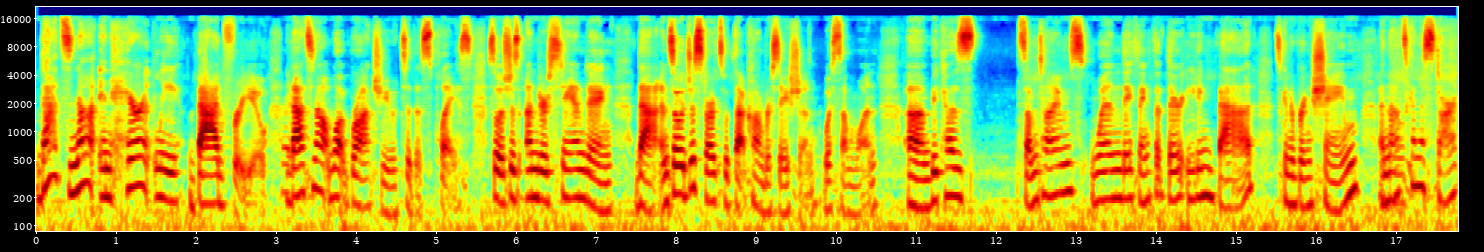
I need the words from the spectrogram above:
that's not inherently bad for you. That's not what brought you to this place. So it's just understanding that. And so it just starts with that conversation with someone um, because sometimes when they think that they're eating bad, it's going to bring shame, and that's going to start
